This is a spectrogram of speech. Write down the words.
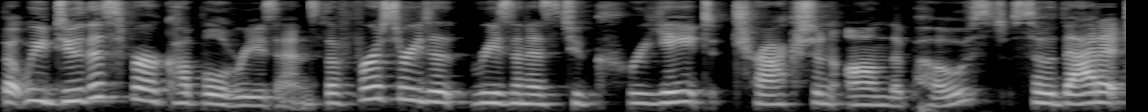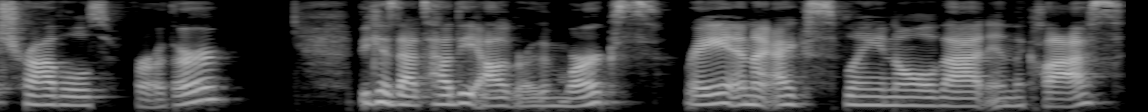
but we do this for a couple of reasons. The first re- reason is to create traction on the post so that it travels further, because that's how the algorithm works, right? And I explain all that in the class.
